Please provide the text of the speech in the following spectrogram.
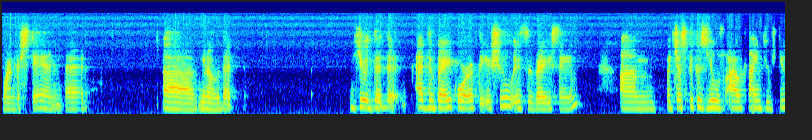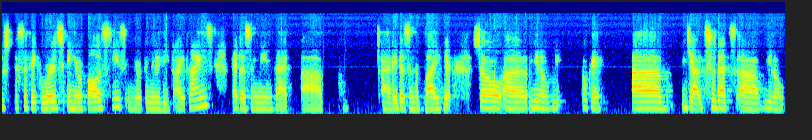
to understand that, uh, you know, that you the, the, at the very core of the issue is the very same. Um, but just because you've outlined, you've used specific words in your policies, in your community guidelines, that doesn't mean that uh, uh, it doesn't apply here. So, uh, you know, we, okay. Uh, yeah, so that's, uh, you know,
